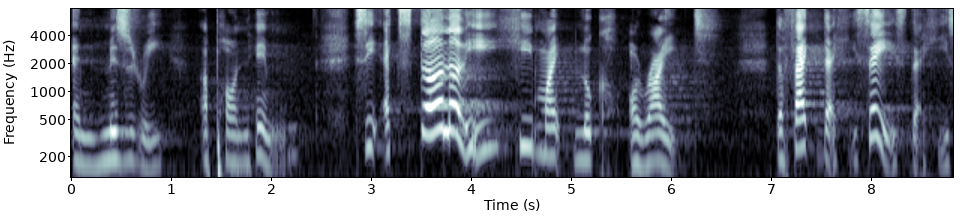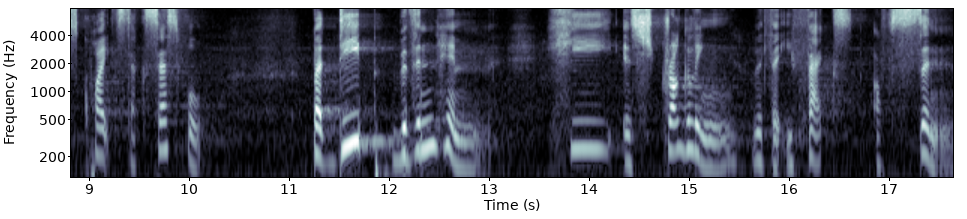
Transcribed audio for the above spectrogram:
and misery upon him. See, externally, he might look all right. The fact that he says that he's quite successful, but deep within him, he is struggling with the effects of sin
